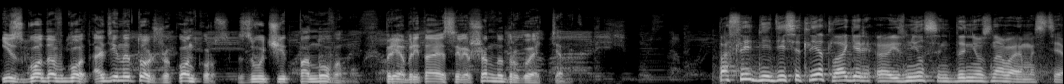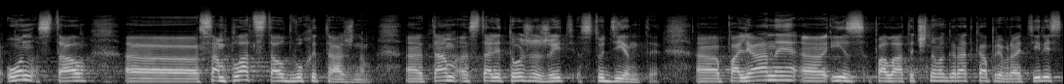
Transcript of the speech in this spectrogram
Из года в год один и тот же конкурс звучит по-новому, приобретая совершенно другой оттенок. Последние 10 лет лагерь э, изменился до неузнаваемости. Он стал, э, сам плац стал двухэтажным. Э, там стали тоже жить студенты. Э, поляны э, из палаточного городка превратились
